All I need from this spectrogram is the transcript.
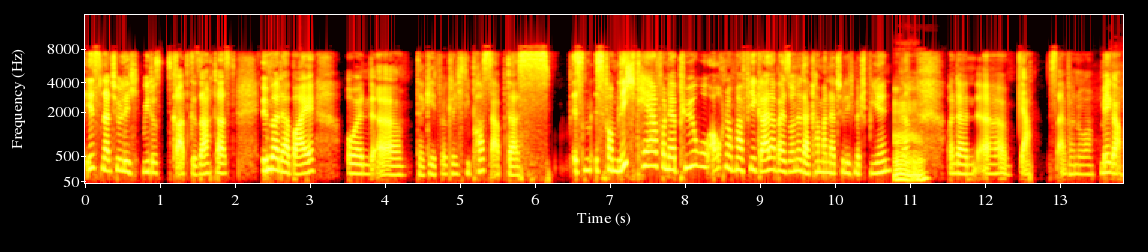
ist natürlich, wie du es gerade gesagt hast, immer dabei. Und äh, da geht wirklich die Post ab. Das ist, ist vom Licht her, von der Pyro auch nochmal viel geiler bei Sonne. Da kann man natürlich mitspielen. Ne? Mhm. Ne? Und dann, äh, ja, ist einfach nur mega.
